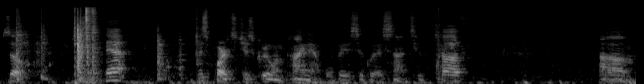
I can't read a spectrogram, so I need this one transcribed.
So, that. This part's just grilling pineapple, basically. It's not too tough. Um,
